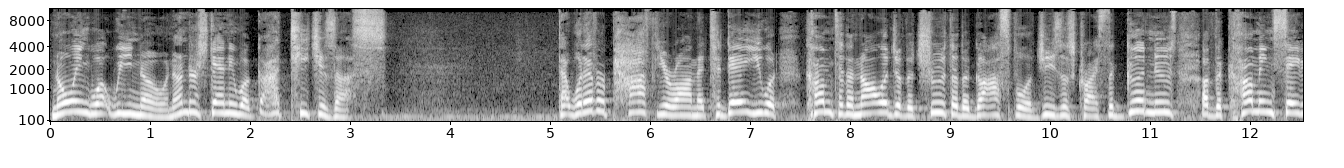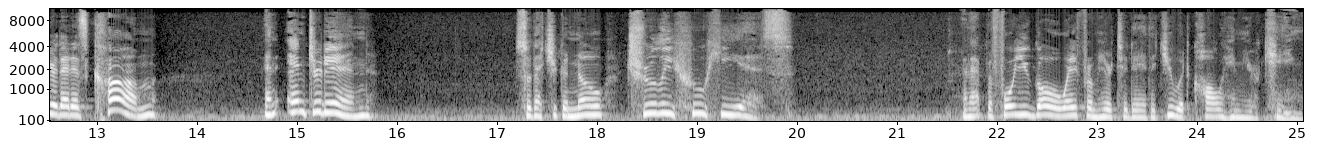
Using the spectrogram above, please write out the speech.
knowing what we know and understanding what God teaches us, that whatever path you're on, that today you would come to the knowledge of the truth of the gospel of Jesus Christ, the good news of the coming Savior that has come and entered in so that you can know truly who He is. And that before you go away from here today, that you would call Him your King.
